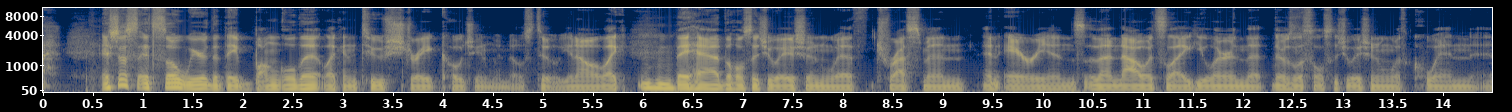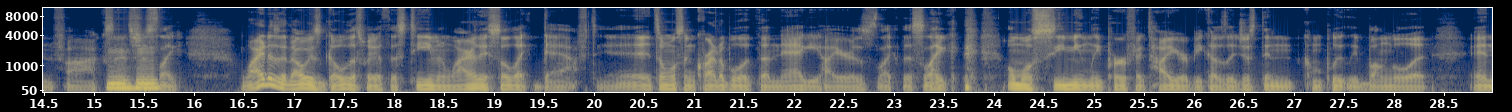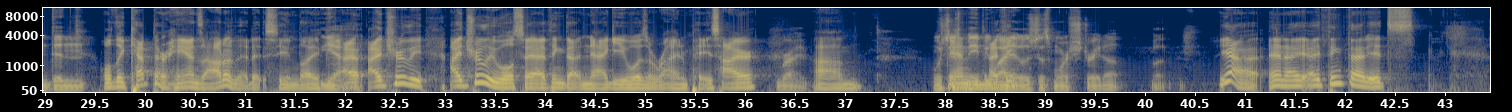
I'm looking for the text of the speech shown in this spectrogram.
it's just it's so weird that they bungled it like in two straight coaching windows too. You know, like mm-hmm. they had the whole situation with Trestman and Arians, and then now it's like you learn that there's this whole situation with Quinn and Fox, and it's just mm-hmm. like, why does it always go this way with this team, and why are they so like daft? It's almost incredible that the Nagy hire is like this like almost seemingly perfect hire because they just didn't completely bungle it and didn't Well, they kept their hands out of it. It seemed like. Yeah. I, I truly, I truly will say, I think that Nagy was a Ryan Pace hire. right. Um, which is maybe I why think- it was just more straight up. But Yeah, and I, I think that it's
